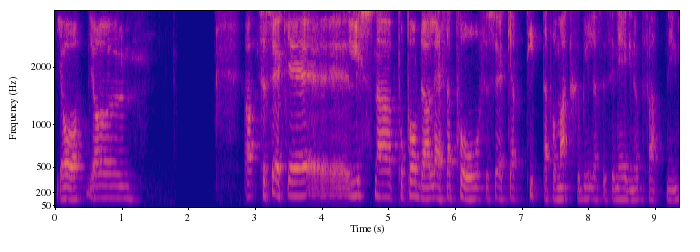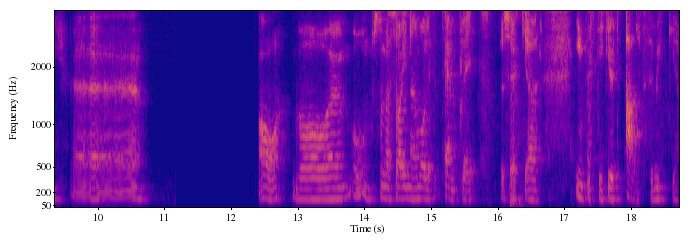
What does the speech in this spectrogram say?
ja, jag ja, försöker eh, lyssna på poddar, läsa på, försöka titta på matcher, bilda sig sin egen uppfattning. Eh, ja, var, eh, och som jag sa innan, var lite template. Försöka inte sticka ut allt för mycket.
